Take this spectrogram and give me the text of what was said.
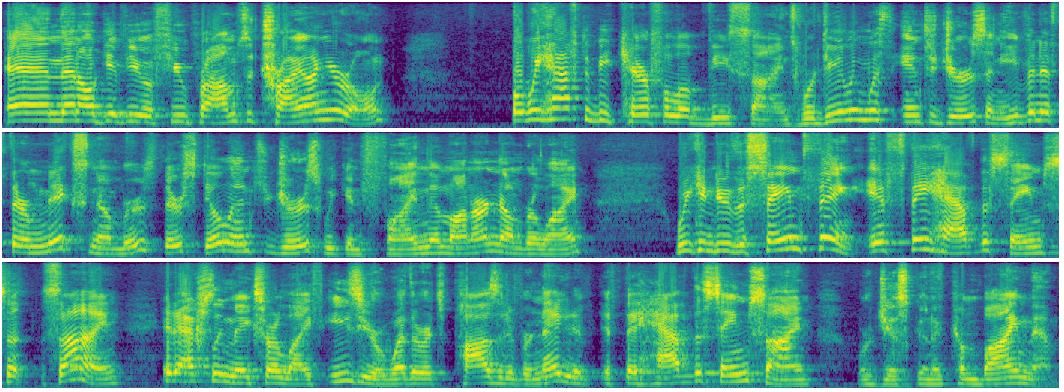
And then I'll give you a few problems to try on your own. But we have to be careful of these signs. We're dealing with integers. And even if they're mixed numbers, they're still integers. We can find them on our number line. We can do the same thing. If they have the same sign, it actually makes our life easier, whether it's positive or negative. If they have the same sign, we're just going to combine them.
